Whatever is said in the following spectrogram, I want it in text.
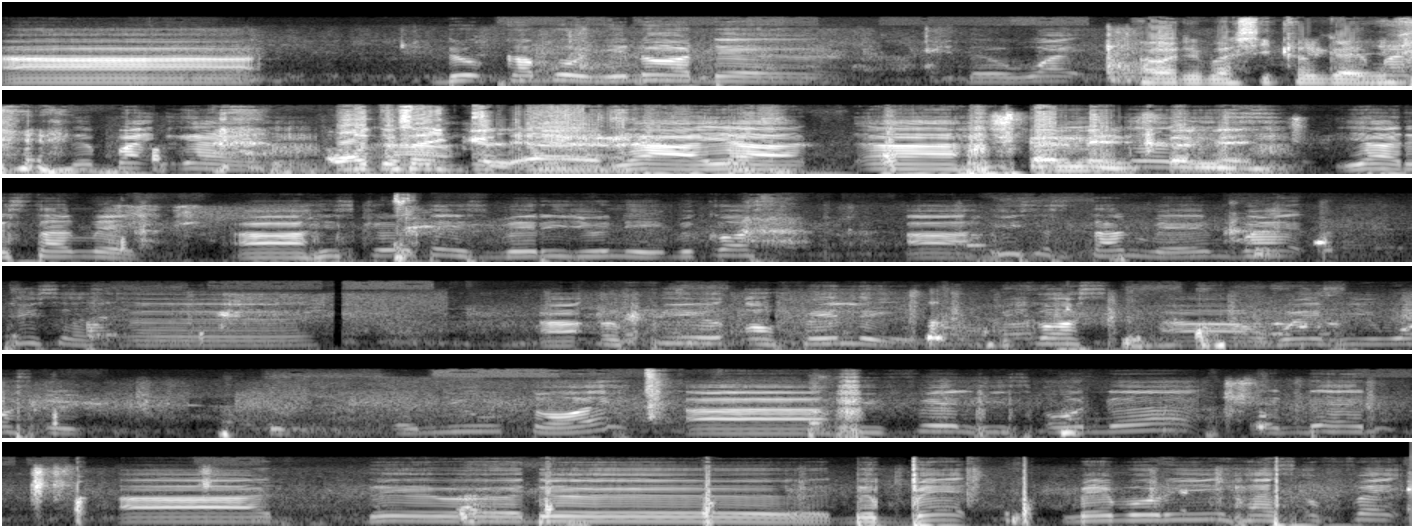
uh, Duke Kabun. You know the the white Oh, the bicycle guy. the bike, the bike guy. Motorcycle. Uh, Uh, yeah, yeah. Uh, his Stuntman, stuntman. Yeah, the stuntman. Uh, his character is very unique because uh, he's a stuntman, but he's a uh, uh, a fear of failing because uh, when he was a, a new toy, uh, he failed his owner, and then uh, the the the bad memory has affect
